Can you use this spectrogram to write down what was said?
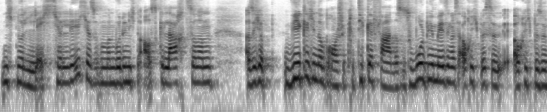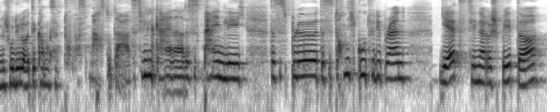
nicht nur lächerlich, also man wurde nicht nur ausgelacht, sondern also ich habe wirklich in der Branche Kritik erfahren, also sowohl Biomazing als auch ich, auch ich persönlich, wo die Leute kamen und gesagt, du, was machst du da? Das will keiner, das ist peinlich, das ist blöd, das ist doch nicht gut für die Brand. Jetzt, zehn Jahre später,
